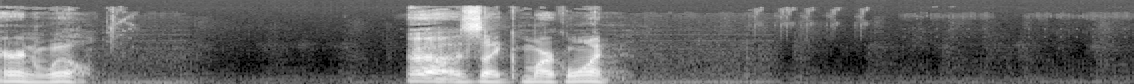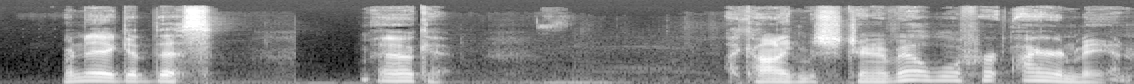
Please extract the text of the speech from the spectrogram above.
Iron Will. Oh, it's like Mark 1. When did I get this? Okay. Iconic mission available for Iron Man.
